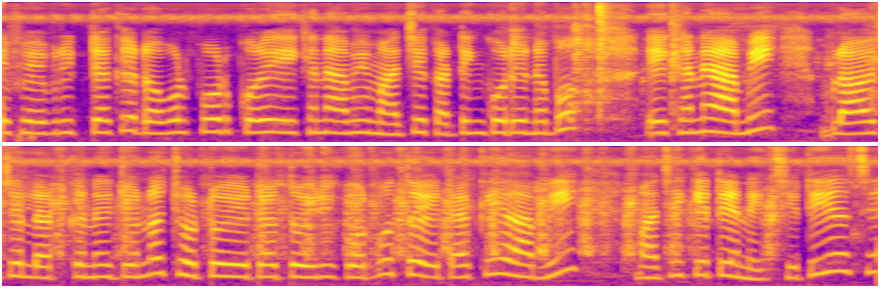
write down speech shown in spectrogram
এই ফেব্রিকটাকে ডবল ফোর করে এখানে আমি মাঝে কাটিং করে নেব। এখানে আমি ব্লাউজের লটকানের জন্য ছোট এটা তৈরি করব, তো এটাকে আমি মাঝে কেটে নিচ্ছি, ঠিক আছে?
